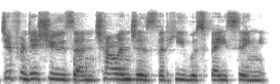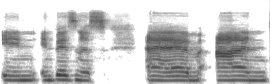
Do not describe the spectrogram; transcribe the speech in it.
different issues and challenges that he was facing in in business. Um, and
